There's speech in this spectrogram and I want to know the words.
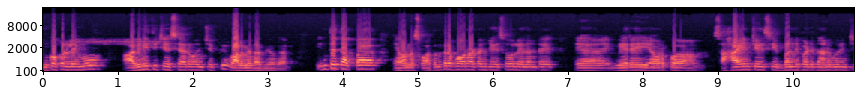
ఇంకొకళ్ళేమో అవినీతి చేశారు అని చెప్పి వాళ్ళ మీద అభియోగాలు. ఇంతే తప్ప ఏమన్నా స్వాతంత్ర పోరాటం చేసో లేదంటే వేరే ఎవరికో సహాయం చేసి ఇబ్బంది పడి దాని గురించి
